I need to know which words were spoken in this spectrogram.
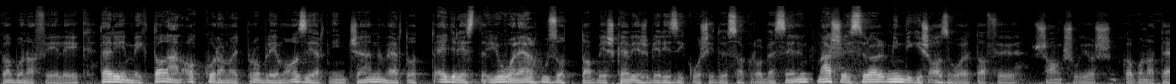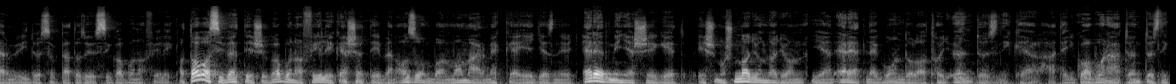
gabonafélék terén még talán akkora nagy probléma azért nincsen, mert ott egyrészt jóval elhúzottabb és kevésbé rizikós időszakról beszélünk, másrésztről mindig is az volt a fő sangsúlyos gabonatermő időszak, tehát az őszi gabonafélék. A tavaszi vetésű gabonafélék esetében azonban ma már meg kell jegyezni, hogy eredményességét, és most nagyon-nagyon ilyen eretnek gondolat, hogy öntözni kell. Hát egy gabonát öntözni,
